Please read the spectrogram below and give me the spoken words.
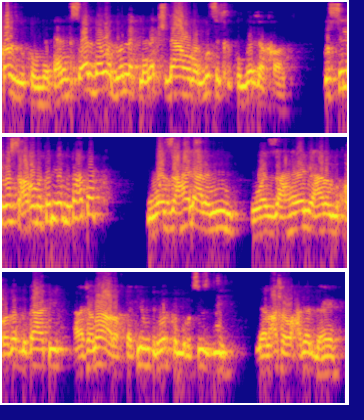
خالص بال conversion يعني السؤال دوت بيقول لك مالكش دعوة ما تبصش في ال conversion خالص. بص لي بس على ال raw material بتاعتك. ووزعها لي على مين؟ وزعها لي على المخرجات بتاعتي علشان أعرف تكلفة ال work process دي اللي هي ال 10 وحدات ده اهي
